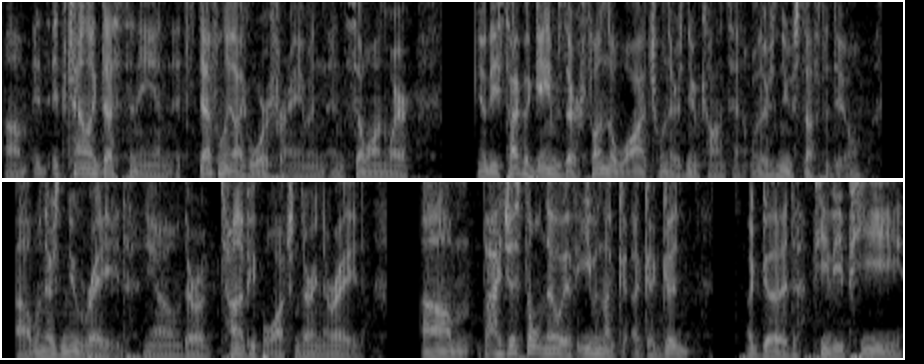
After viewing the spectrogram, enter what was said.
um, it, it's kind of like Destiny, and it's definitely like Warframe and and so on, where you know these type of games they're fun to watch when there's new content, when there's new stuff to do, uh, when there's new raid. You know, there are a ton of people watching during the raid. Um, but I just don't know if even like like a good a good PvP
